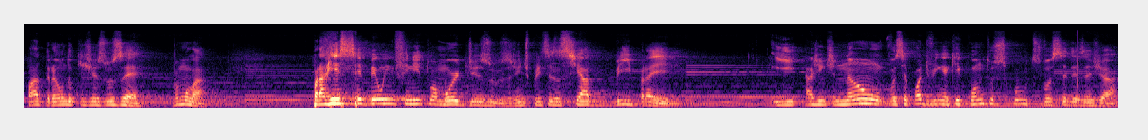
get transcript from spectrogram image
padrão do que Jesus é. Vamos lá. Para receber o infinito amor de Jesus, a gente precisa se abrir para Ele. E a gente não. Você pode vir aqui quantos cultos você desejar.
